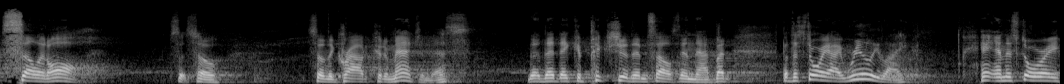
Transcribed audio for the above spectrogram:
sell it all. So, so, so the crowd could imagine this, that they could picture themselves in that. But, but the story I really like, and the story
